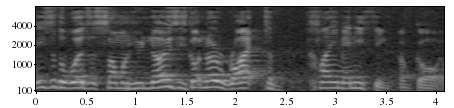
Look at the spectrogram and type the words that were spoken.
These are the words of someone who knows he's got no right to claim anything of God.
